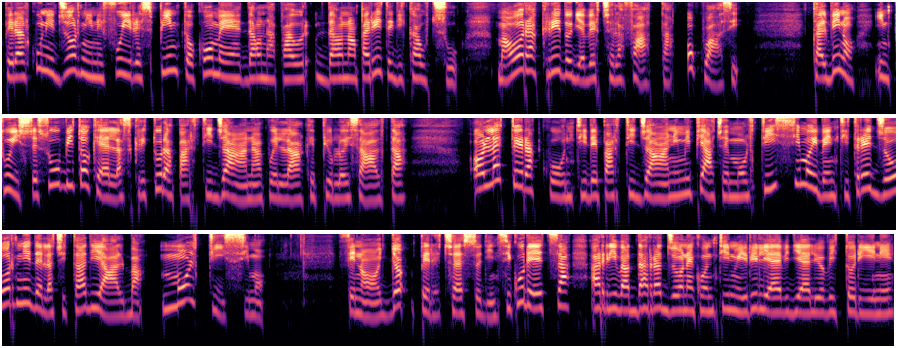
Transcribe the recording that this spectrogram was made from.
per alcuni giorni ne fui respinto come da una, pa- da una parete di caucciù, ma ora credo di avercela fatta, o quasi. Calvino intuisce subito che è la scrittura partigiana quella che più lo esalta. Ho letto i racconti dei partigiani, mi piace moltissimo i 23 giorni della città di Alba, moltissimo. Fenoglio, per eccesso di insicurezza, arriva a dar ragione ai continui rilievi di Elio Vittorini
